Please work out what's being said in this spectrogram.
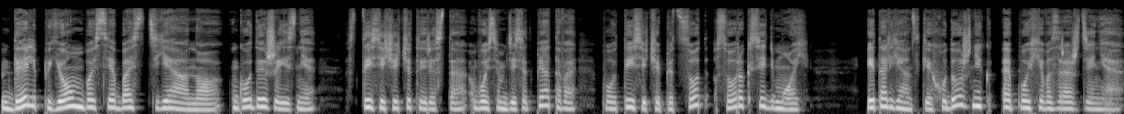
Дель Пьомбо Себастьяно. Годы жизни. С 1485 по 1547. Итальянский художник эпохи Возрождения.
